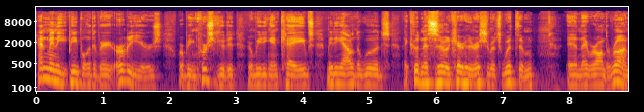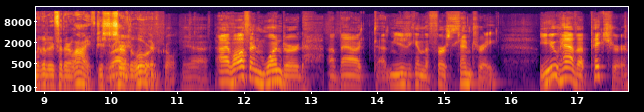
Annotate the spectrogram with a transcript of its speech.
And many people at the very early years were being persecuted. They were meeting in caves, meeting out in the woods. They couldn't necessarily carry their instruments with them, and they were on the run literally for their life just to right. serve the Lord. Difficult, yeah. I've often wondered about uh, music in the first century you have a picture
